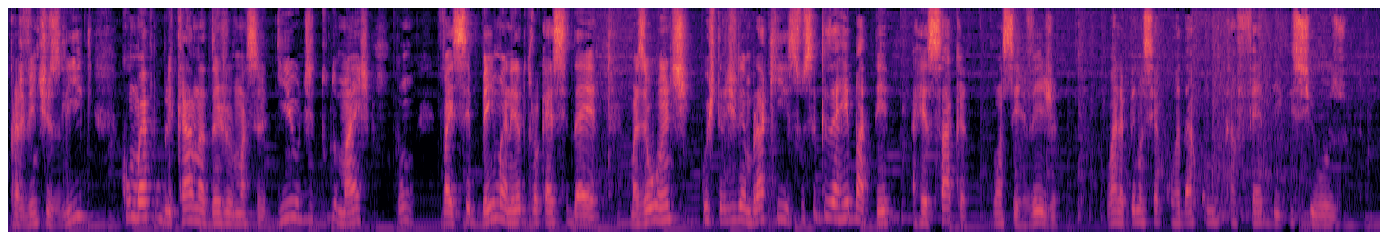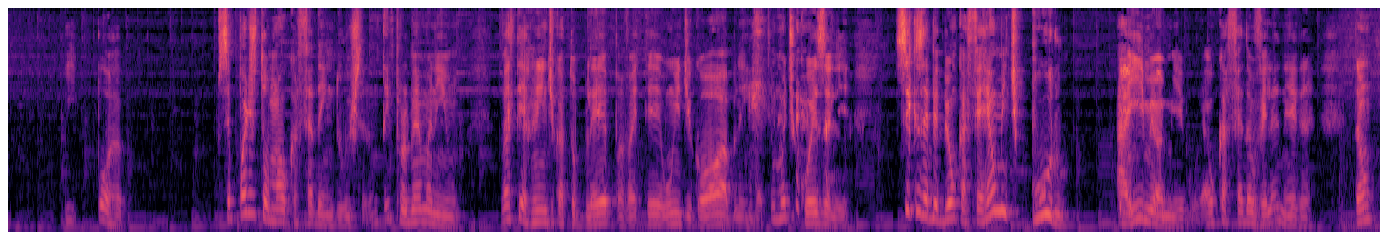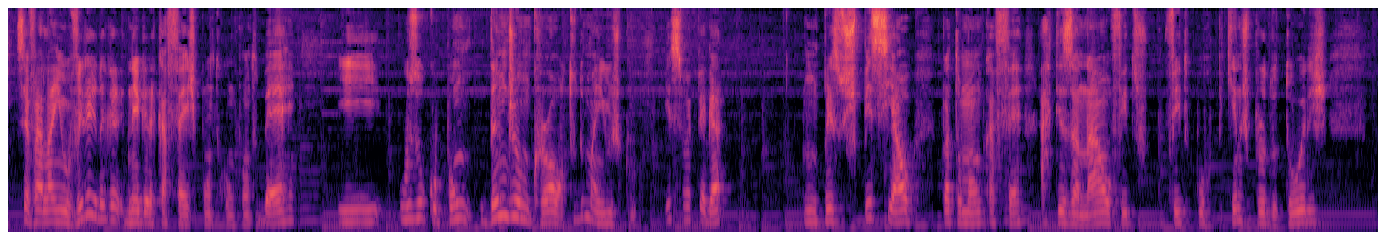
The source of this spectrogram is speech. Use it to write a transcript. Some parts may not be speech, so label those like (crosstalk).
para Adventures League, como é publicar na Dungeon Master Guild e tudo mais. Então vai ser bem maneiro trocar essa ideia. Mas eu antes gostaria de lembrar que se você quiser rebater a ressaca de uma cerveja, vale a pena você acordar com um café delicioso. E, porra, você pode tomar o café da indústria, não tem problema nenhum. Vai ter rim de catoblepa, vai ter unha de goblin, vai ter um monte de coisa ali. (laughs) Se você quiser beber um café realmente puro, Aí, meu amigo, é o café da ovelha negra. Então, você vai lá em ovelhanegracafés.com.br e usa o cupom Dungeon Crawl, tudo maiúsculo. E você vai pegar um preço especial para tomar um café artesanal feito, feito por pequenos produtores.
